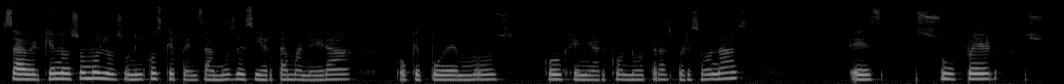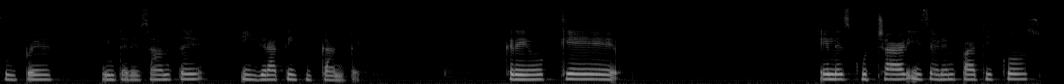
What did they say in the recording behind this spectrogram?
Saber que no somos los únicos que pensamos de cierta manera o que podemos congeniar con otras personas es súper, súper interesante y gratificante. Creo que el escuchar y ser empáticos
